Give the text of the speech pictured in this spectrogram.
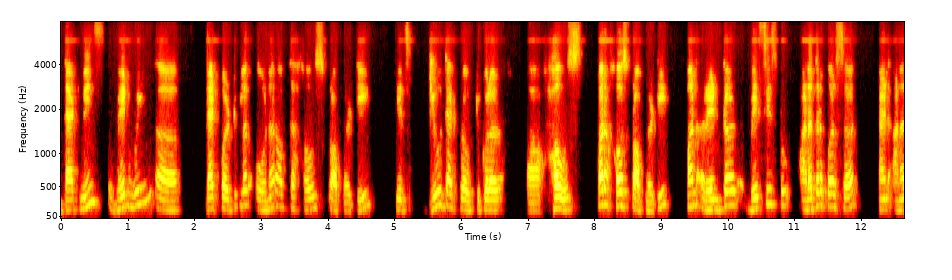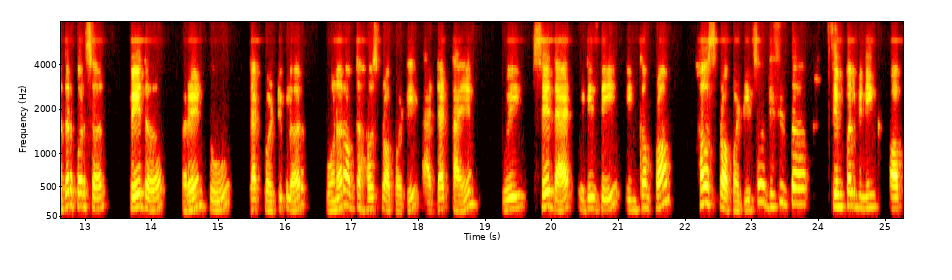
that means when we, uh, that particular owner of the house property is give that particular uh, house or house property on rented basis to another person and another person pay the rent to that particular owner of the house property. At that time we say that it is the income from house property. So this is the simple meaning of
